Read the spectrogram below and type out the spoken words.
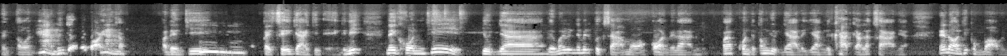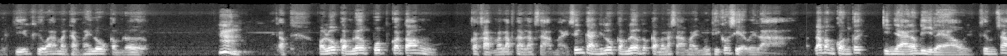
เป็นต้นเพิ่งเจอบ่อยๆนะครับ ประเด็นที่ไปซื้อยากินเองทีนี้ ในคนที่หยุดยาหรือไม่ได้ไม่ปรึกษาหมอก่อนเวลาว่าคนจะต้องหยุดยาหรือยังหรือขาดการรักษาเนี่ย แน่นอนที่ผมบอกไปเมื่อกี้ก็คือว่ามันทำให้โรคกำเริบครับ พอโรคกำเริบปุ๊บก็ต้องก็กลับมารับการรักษาใหม่ ซึ่งการที่โรคกำเริบแล้วกลับมารักษาใหม่บางทีก็เสียเวลา แล้วบางคนก็กินยาแล้วดีแล้วซึมเศร้า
